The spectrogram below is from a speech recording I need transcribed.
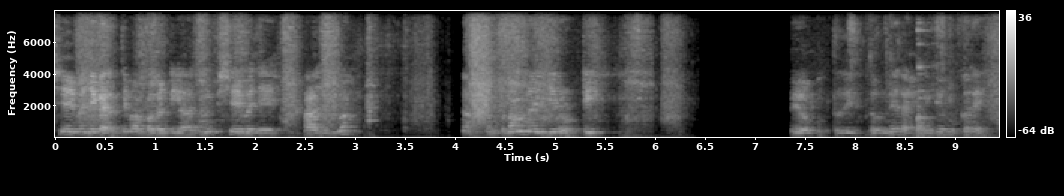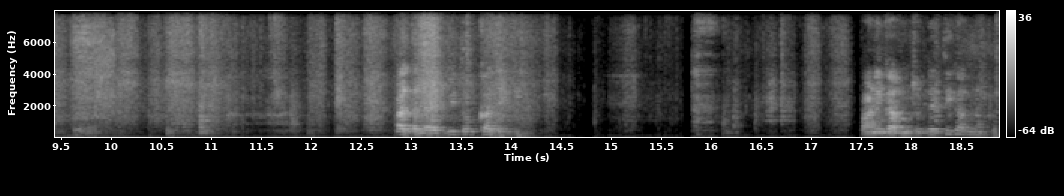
6 ਵਜੇ ਕਹਿੰਦੇ ਬਾਬਾ ਗੱਡੀ ਆ ਜਾਣੀ 6 ਵਜੇ ਆ ਜਾਊਗਾ। ਆਪਾਂ ਬਣਾਉਣਾ ਜੀ ਰੋਟੀ। ਪਿਓ ਪੁੱਤ ਦੀ ਦੋਨੇ ਰਹਿਣਗੇ ਉਹ ਘਰੇ ਆ ਤਾਂ ਲਾਈਟ ਵੀ ਧੋਖਾ ਦੇਗੀ ਪਾਣੀ ਗਰਮ ਚੁੱਲ੍ਹੇ ਤੇ ਹੀ ਕਰਨਾ ਪਊ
